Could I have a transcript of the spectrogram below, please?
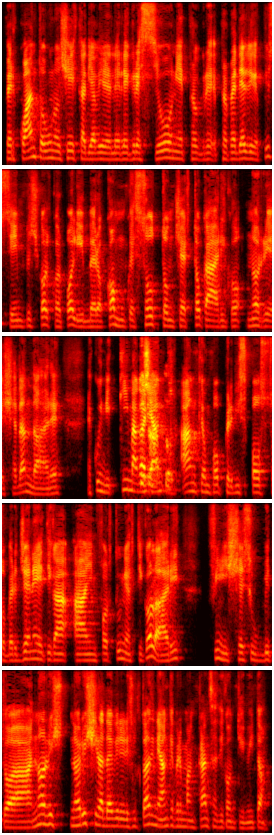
per quanto uno cerca di avere le regressioni e progre- propedeutiche più semplici, col corpo libero comunque sotto un certo carico non riesce ad andare e quindi chi magari esatto. è anche un po' predisposto per genetica a infortuni articolari finisce subito a non, rius- non riuscire ad avere risultati neanche per mancanza di continuità.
